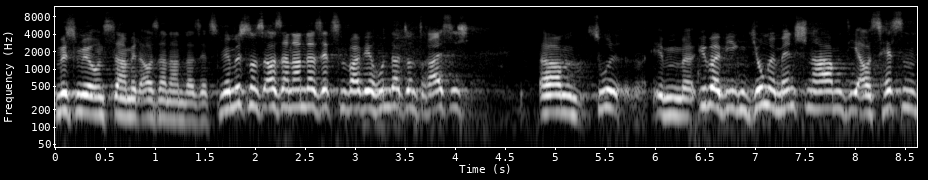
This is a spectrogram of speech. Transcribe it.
müssen wir uns damit auseinandersetzen. Wir müssen uns auseinandersetzen, weil wir 130 ähm, überwiegend junge Menschen haben, die aus Hessen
